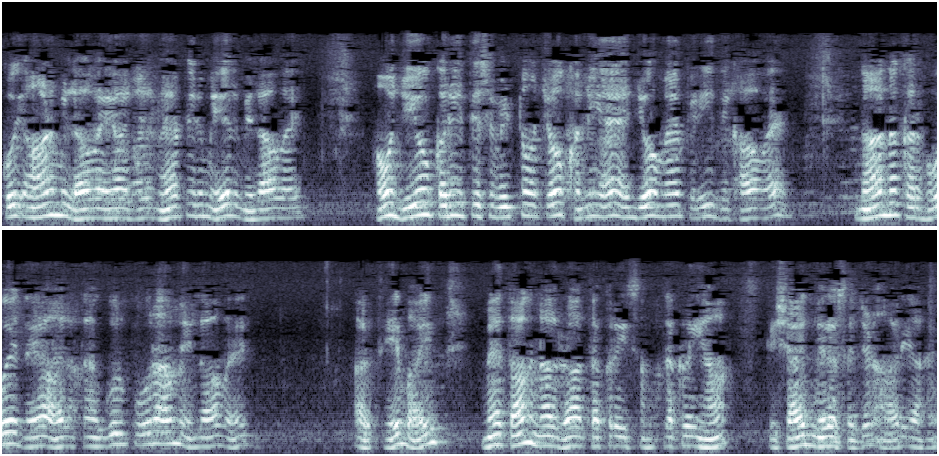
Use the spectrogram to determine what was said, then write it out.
ਕੋਈ ਆਣ ਮਿਲਾਵੇ ਅਜ ਮੈਂ ਫਿਰ ਮੇਲ ਮਿਲਾਵੇ। ਹਉ ਜਿਉ ਕਰੀ ਤਿਸ ਵਿਟੋ ਚੋਖਨੀ ਹੈ ਜੋ ਮੈਂ ਫਿਰੀ ਦਿਖਾਵੇ। ਨਾਨਕ ਕਰ ਹੋਏ ਦਇਆਲ ਤਾਂ ਗੁਰ ਪੂਰਾ ਮਿਲਾਵੇ। ਅਰਥੇ ਭਾਈ, ਮੈਂ ਤਾਂ ਨਾਲ ਰਾਹ ਤੱਕ ਰਹੀ ਸੰਤ ਤੱਕ ਰਹੀ ਹਾਂ ਕਿ ਸ਼ਾਇਦ ਮੇਰਾ ਸੱਜਣ ਆ ਰਿਹਾ ਹੈ।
